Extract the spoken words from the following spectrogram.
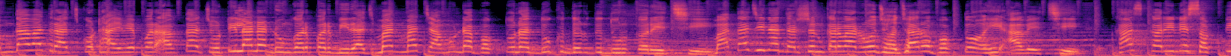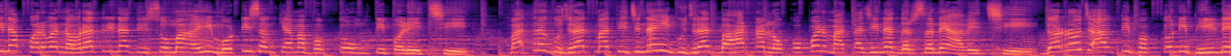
અમદાવાદ રાજકોટ હાઈવે પર આવતા ચોટીલાના ડુંગર પર બિરાજમાનમાં ચામુંડા ભક્તોના દુઃખ દર્દ દૂર કરે છે. માતાજીના દર્શન કરવા રોજ હજારો ભક્તો અહીં આવે છે. ખાસ કરીને શક્તિના પર્વ નવરાત્રિના દિવસોમાં અહીં મોટી સંખ્યામાં ભક્તો ઉમટી પડે છે. માત્ર ગુજરાતમાંથી જ નહીં, ગુજરાત બહારના લોકો પણ માતાજીના દર્શને આવે છે. દરરોજ આવતી ભક્તોની ભીડને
